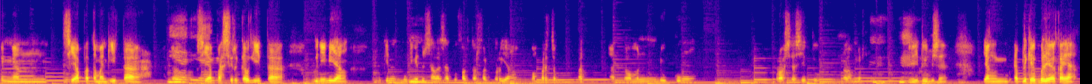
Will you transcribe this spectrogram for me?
dengan siapa teman kita atau yeah, yeah, siapa yeah. circle kita. Mungkin ini yang mungkin mungkin itu salah satu faktor-faktor yang mempercepat atau mendukung proses itu kalau menurut ya itu bisa. Yang applicable ya kayak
